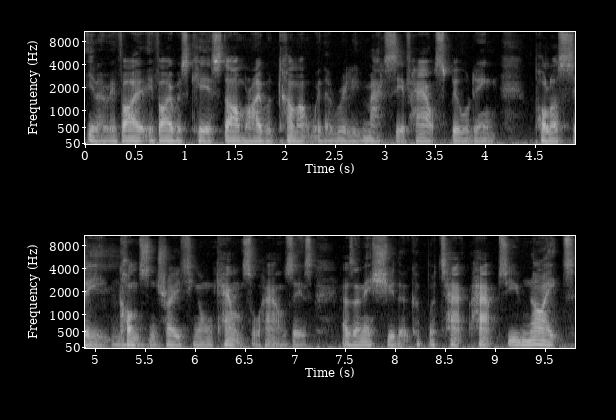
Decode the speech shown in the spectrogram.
you know, if I if I was Keir Starmer, I would come up with a really massive house building policy concentrating on council houses as an issue that could perhaps unite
